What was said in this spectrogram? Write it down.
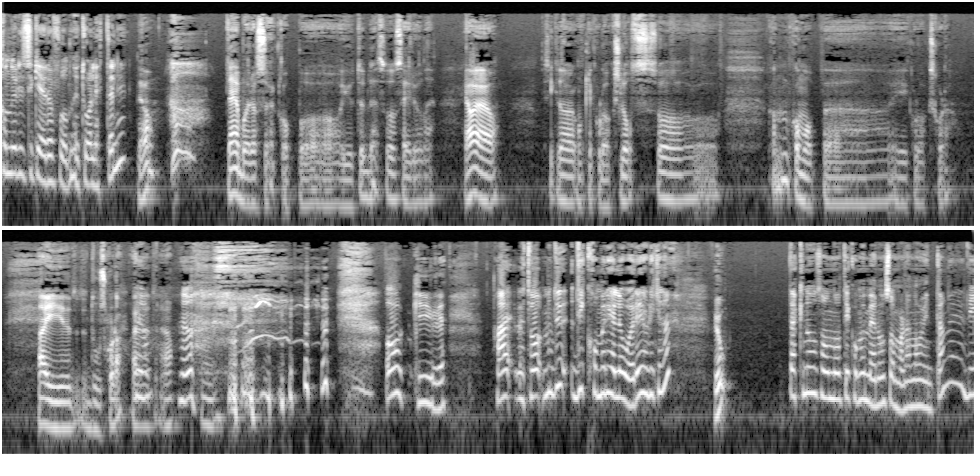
Kan du risikere å få den i toalettet, eller? Ja. Det er bare å søke opp på YouTube, det, så ser du jo det. Ja, ja, ja. Hvis ikke du har ordentlig kloakkslås, så kan den komme opp uh, i kloakkskåla. Nei, i doskåla. Ja. ja. Mm. Å, guri. Nei, vet du hva. Men du, de kommer hele året, gjør de ikke det? Jo. Det er ikke noe sånn at de kommer mer om sommeren enn om vinteren? De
